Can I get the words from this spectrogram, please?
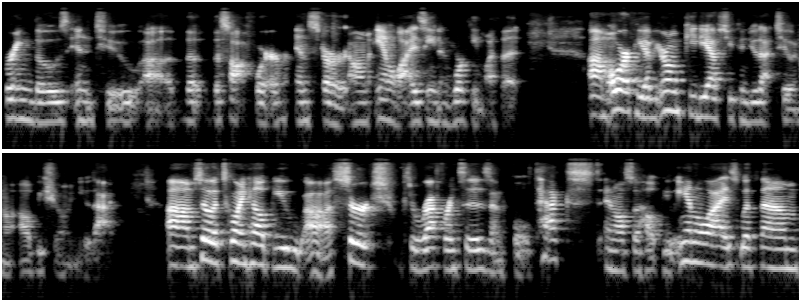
bring those into uh, the, the software and start um, analyzing and working with it. Um, or if you have your own PDFs, you can do that too, and I'll, I'll be showing you that. Um, so it's going to help you uh, search through references and full text and also help you analyze with them,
